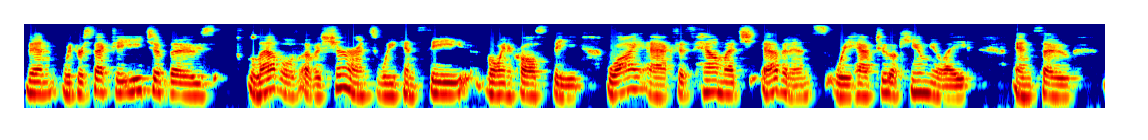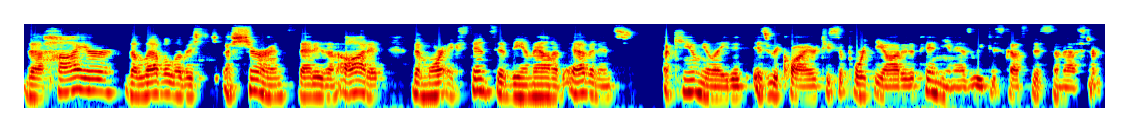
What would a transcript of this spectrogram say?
then with respect to each of those levels of assurance, we can see going across the y-axis how much evidence we have to accumulate and so the higher the level of assurance, that is an audit, the more extensive the amount of evidence accumulated is required to support the audit opinion as we discussed this semester.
